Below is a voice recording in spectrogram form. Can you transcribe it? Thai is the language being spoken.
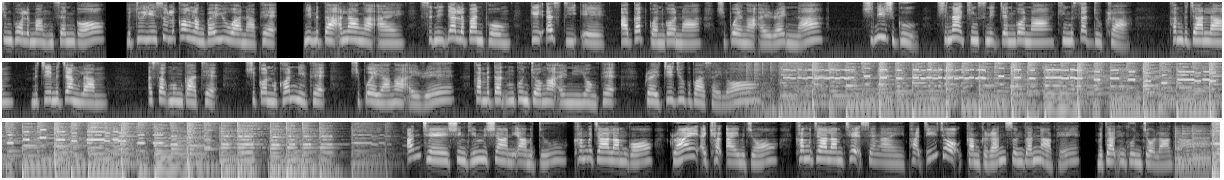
จึงพอลมังอินเซนก็มาดูเยซูละข้องหลังใบยูวานาเพมีมตาอลางอไอสนิยาละปันพง KSDA อากัดกวนก็นาช่วยงาไอไรนะชนิชกูชนะคิงสนิจันก็นาคิงมัสัดดูคราคำกระจานลำมเจมจังลำอสักมุงกาเทชิกอนมคอนนีเพช่วยยางาไอเรคำบัดงกุนจงาไอนิยองเพ ใครจีจูกบาไซลออันเชชิงกิมชานีอามาดูคำกระจาลำก็ไกรไอคักไอมจ่อคำกระจาลำเชะเซงไอผาจีจ่อคำกระรันสุนดันนาเพมตัดกุญจ่อลากา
